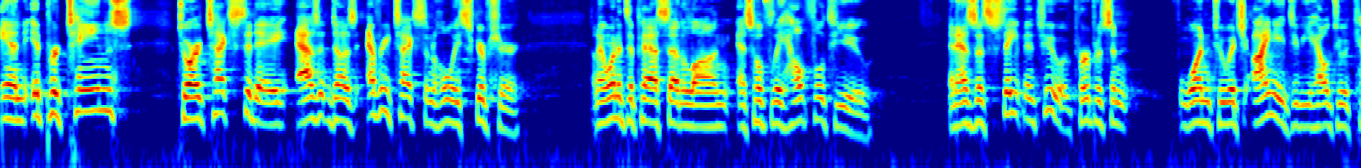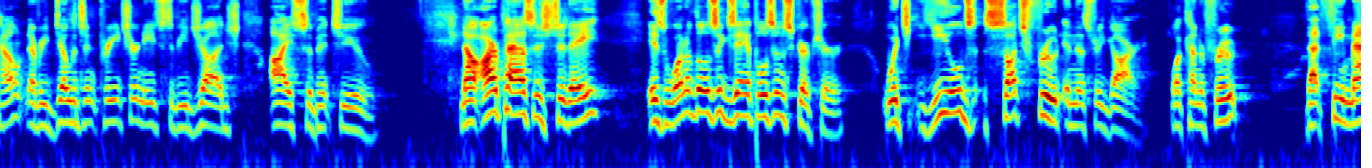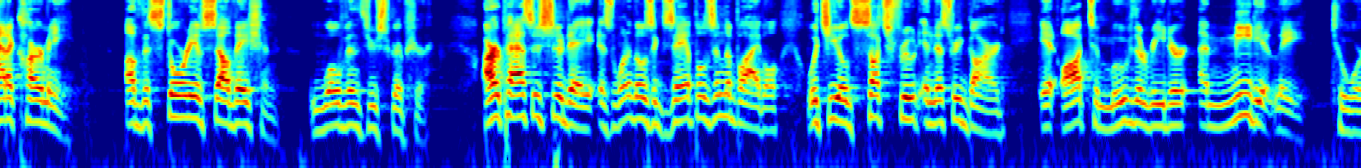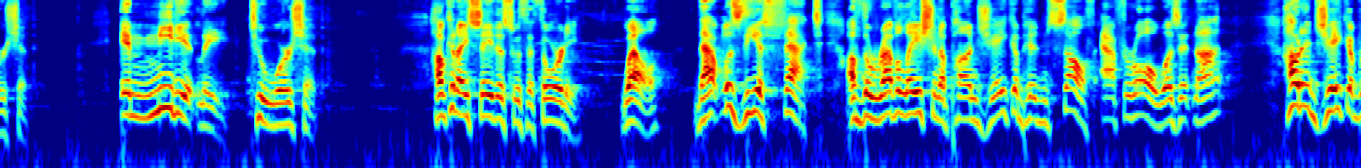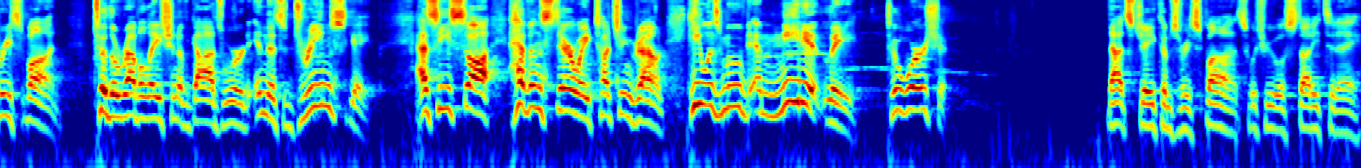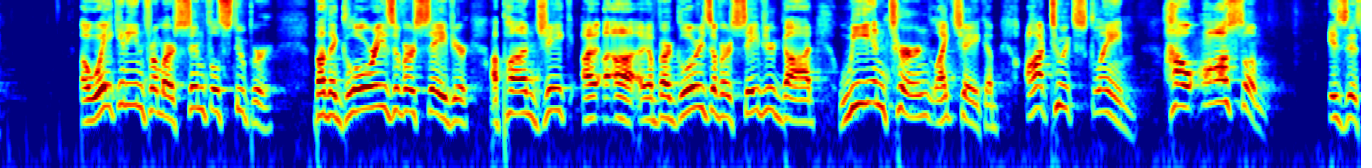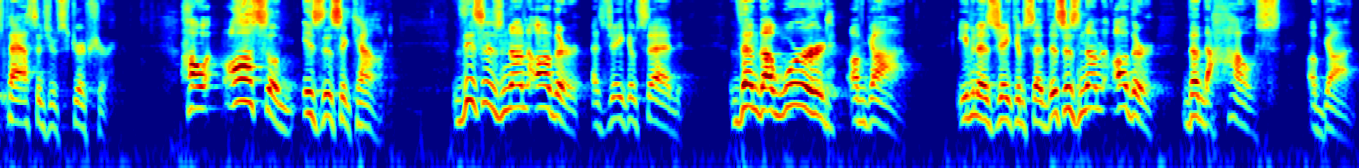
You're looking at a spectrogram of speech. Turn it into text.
and it pertains to our text today as it does every text in Holy Scripture. And I wanted to pass that along as hopefully helpful to you and as a statement, too, of purpose and one to which I need to be held to account, and every diligent preacher needs to be judged, I submit to you. Now, our passage today is one of those examples in Scripture which yields such fruit in this regard. What kind of fruit? That thematic harmony of the story of salvation woven through Scripture. Our passage today is one of those examples in the Bible which yields such fruit in this regard it ought to move the reader immediately to worship. Immediately to worship. How can I say this with authority? Well, that was the effect of the revelation upon Jacob himself, after all, was it not? How did Jacob respond to the revelation of God's word in this dreamscape? As he saw heaven's stairway touching ground, he was moved immediately to worship. That's Jacob's response, which we will study today. Awakening from our sinful stupor by the glories of our Savior upon Jake, uh, uh, of our glories of our Savior God, we in turn, like Jacob, ought to exclaim, How awesome is this passage of Scripture! How awesome is this account! This is none other, as Jacob said, than the Word of God. Even as Jacob said, this is none other than the house of God.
